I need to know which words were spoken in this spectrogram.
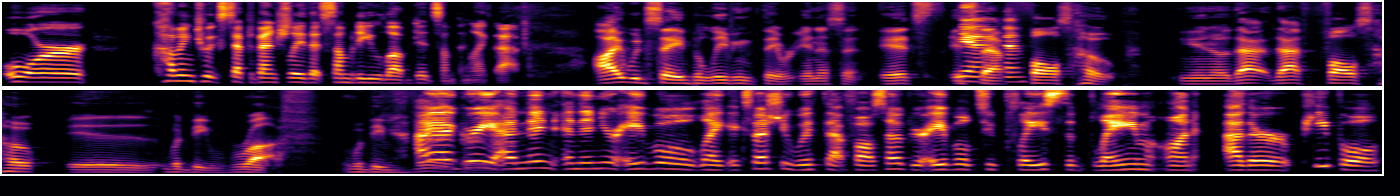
or coming to accept eventually that somebody you love did something like that? I would say believing that they were innocent. It's it's Yeah. that false hope. You know that that false hope is would be rough. Would be. Very, I agree. And then and then you're able like especially with that false hope, you're able to place the blame on other people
